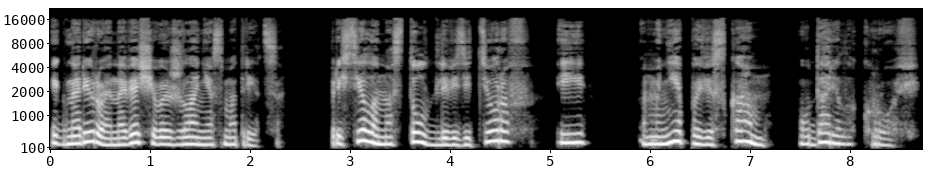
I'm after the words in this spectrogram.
игнорируя навязчивое желание осмотреться. Присела на стол для визитеров, и мне по вискам ударила кровь.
